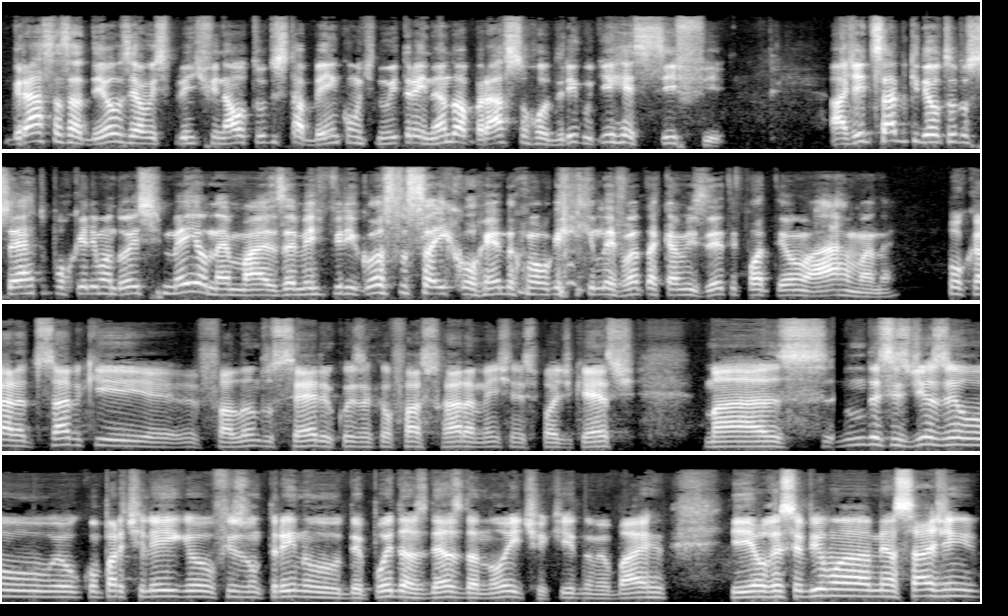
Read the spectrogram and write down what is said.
Graças a Deus e ao sprint final tudo está bem, continue treinando. Abraço, Rodrigo de Recife. A gente sabe que deu tudo certo porque ele mandou esse e-mail, né? Mas é meio perigoso sair correndo com alguém que levanta a camiseta e pode ter uma arma, né? Pô, cara, tu sabe que, falando sério, coisa que eu faço raramente nesse podcast, mas num desses dias eu, eu compartilhei que eu fiz um treino depois das 10 da noite aqui no meu bairro e eu recebi uma mensagem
